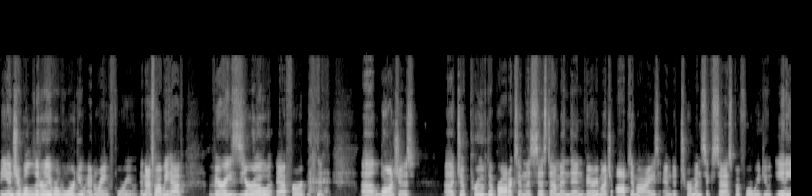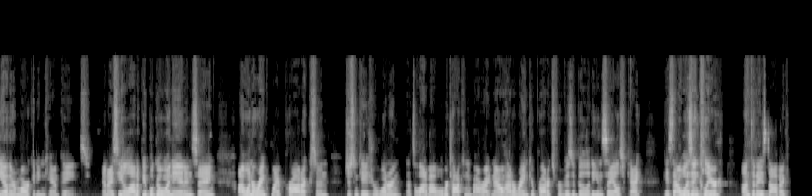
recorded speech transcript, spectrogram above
The engine will literally reward you and rank for you. And that's why we have very zero effort uh, launches uh, to prove the products in the system and then very much optimize and determine success before we do any other marketing campaigns. And I see a lot of people going in and saying, I want to rank my products. And just in case you're wondering, that's a lot about what we're talking about right now how to rank your products for visibility and sales. Okay. In case that wasn't clear on today's topic.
